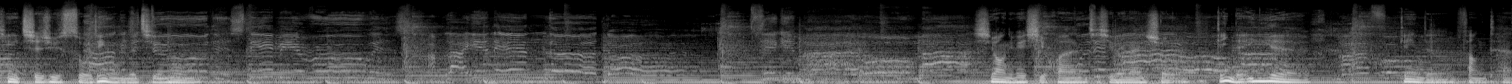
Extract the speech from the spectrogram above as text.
请你持续锁定我们的节目。希望你会喜欢奇奇恋爱秀给你的音乐，给你的访谈。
